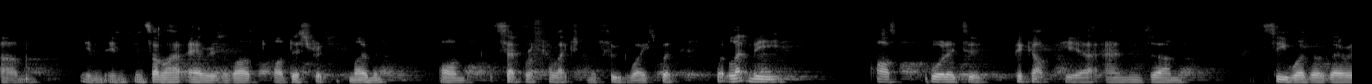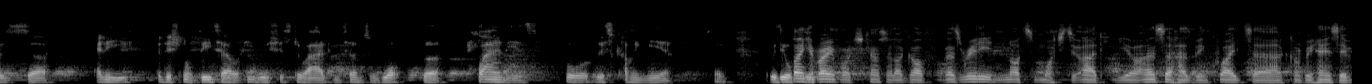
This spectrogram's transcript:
um, in, in in some areas of our, our district at the moment on separate collection of food waste. But but let me ask Bode to pick up here and um, see whether there is uh, any additional detail he wishes to add in terms of what the plan is for this coming year. So, with your thank you very much, Councillor Gough. There's really not much to add. Your answer has been quite uh, comprehensive.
